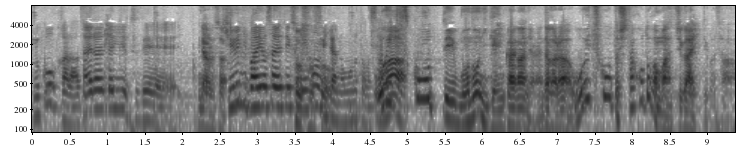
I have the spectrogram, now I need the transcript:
向こうから与えられた技術で急に培養されていく日本みたいなものとの差追いはつこうっていうものに限界があるんじゃない？だから追いつこうとしたことが間違いっていうかさ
